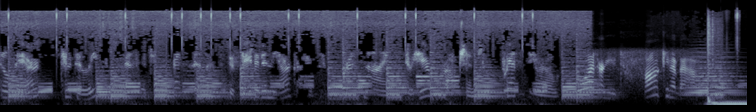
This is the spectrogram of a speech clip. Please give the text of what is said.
still there? To delete message, press 7. To save it in the archives, press 9. To hear more options, press 0. What are you talking about?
